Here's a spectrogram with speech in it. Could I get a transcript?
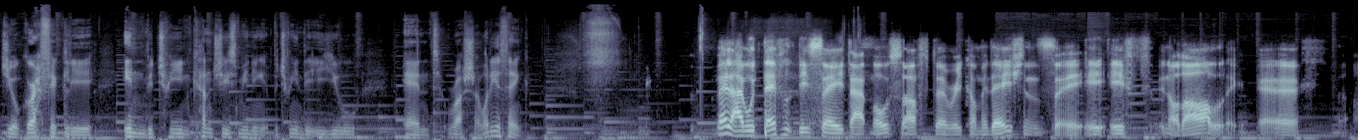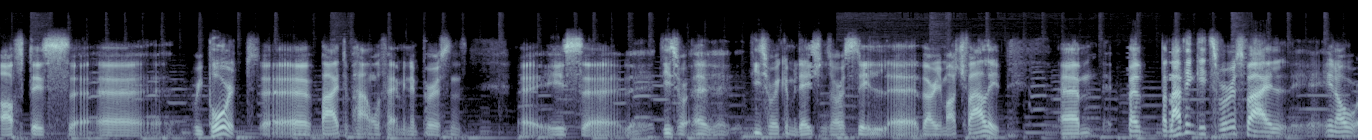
geographically in between countries, meaning between the EU and Russia. What do you think? Well, I would definitely say that most of the recommendations, if not all, uh, of this uh, report uh, by the panel of eminent persons uh, is uh, these uh, these recommendations are still very much valid. Um, but but I think it's worthwhile, you know,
